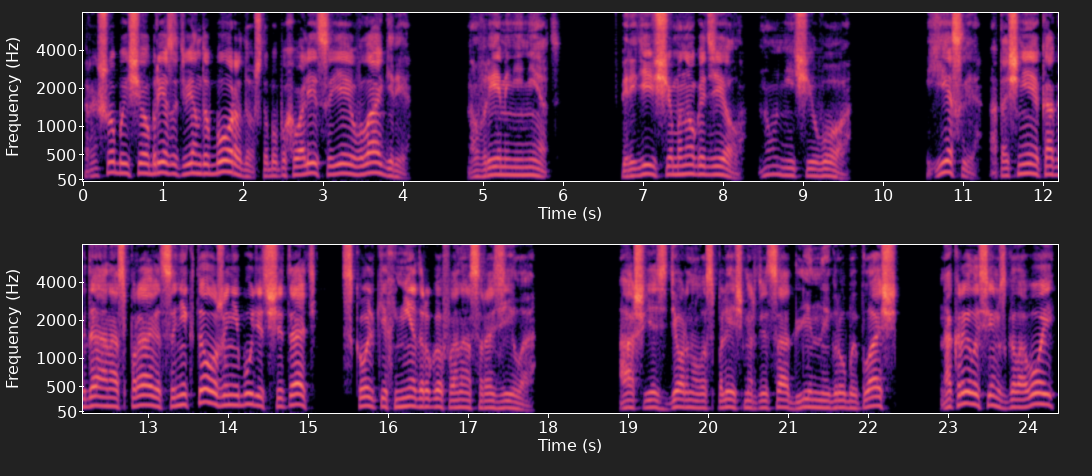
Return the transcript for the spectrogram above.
Хорошо бы еще обрезать Венду бороду, чтобы похвалиться ею в лагере. Но времени нет. Впереди еще много дел. Ну, ничего. Если, а точнее, когда она справится, никто уже не будет считать, скольких недругов она сразила. Аж я сдернула с плеч мертвеца длинный грубый плащ, накрылась им с головой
